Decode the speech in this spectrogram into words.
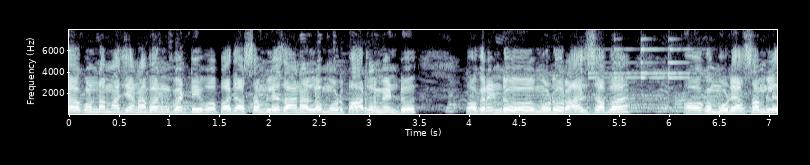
కాకుండా మా జనాభాను బట్టి ఓ పది అసెంబ్లీ స్థానాల్లో మూడు పార్లమెంటు ఒక రెండు మూడు రాజ్యసభ ఒక మూడు అసెంబ్లీ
